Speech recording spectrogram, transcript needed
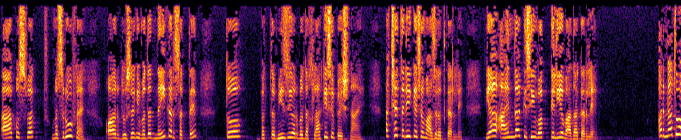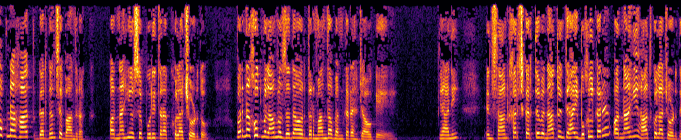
آپ اس وقت مصروف ہیں اور دوسرے کی مدد نہیں کر سکتے، تو بدتمیزی اور بد اخلاقی سے پیش نہ آئے اچھے طریقے سے معذرت کر لیں یا آئندہ کسی وقت کے لیے وعدہ کر لیں۔ اور نہ تو اپنا ہاتھ گردن سے باندھ رکھ اور نہ ہی اسے پوری طرح کھلا چھوڑ دو، ورنہ خود ملامت زدہ اور درماندہ بن کر رہ جاؤ گے۔ یعنی انسان خرچ کرتے ہوئے نہ تو انتہائی بخل کرے اور نہ ہی ہاتھ کھلا چھوڑ دے،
